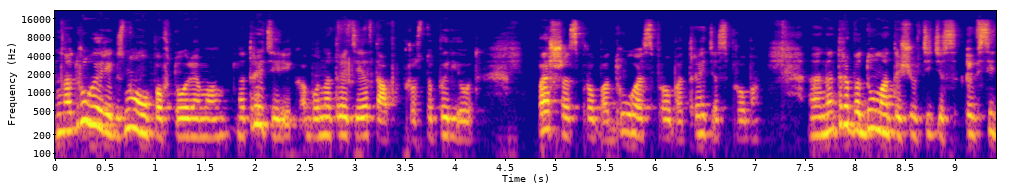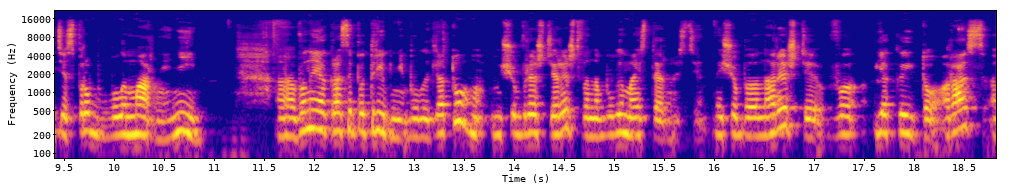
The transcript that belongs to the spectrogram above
на другий рік знову повторюємо, на третій рік або на третій етап, просто період. Перша спроба, друга спроба, третя спроба. Е, Не треба думати, що всі ті, всі ті спроби були марні. Ні. Е, Вони якраз і потрібні були для того, щоб, врешті-решт, ви набули майстерності, і щоб нарешті в який-то раз е,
